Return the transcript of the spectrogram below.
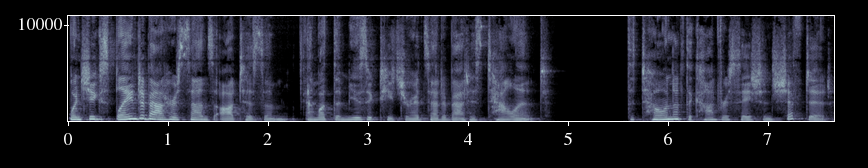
When she explained about her son's autism and what the music teacher had said about his talent, the tone of the conversation shifted.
